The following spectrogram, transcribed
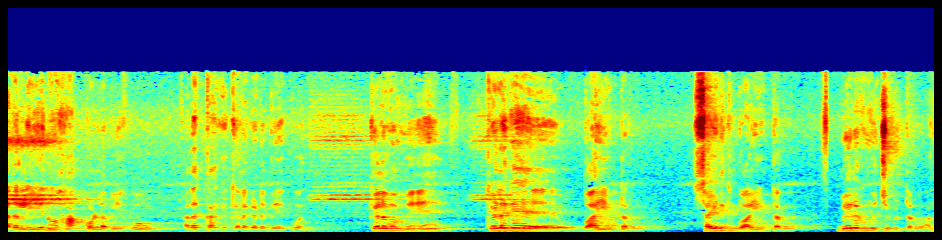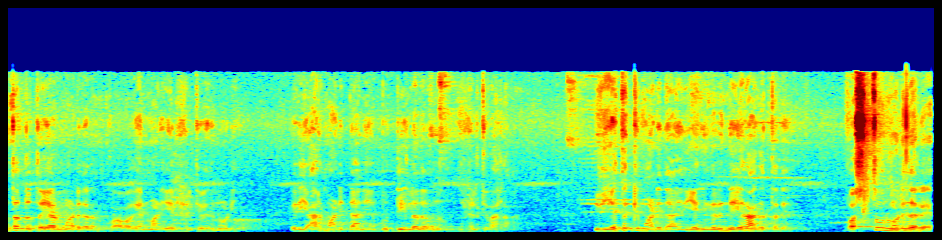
ಅದರಲ್ಲಿ ಏನೋ ಹಾಕ್ಕೊಳ್ಳಬೇಕು, ಅದಕ್ಕಾಗಿ ಕೆಳಗಡೆ ಬೇಕು ಅಂತ. ಕೆಲವೊಮ್ಮೆ ಕೆಳಗೆ ಬಾಯಿ ಇಟ್ಟರು, ಸೈಡ್ಗೆ ಬಾಯಿ ಇಟ್ಟರು ಮೇಲಕ್ಕೆ ಮುಚ್ಚಿಬಿಟ್ಟರು ಅಂಥದ್ದು ತಯಾರು ಮಾಡಿದ್ದಾರೆ ಅನ್ಕೋ. ಅವಾಗ ಏನು ಮಾಡಿ ಏನು ಹೇಳ್ತೀವಿ ನೋಡಿ. ಇದು ಯಾರು ಮಾಡಿದ್ದಾನೆ? ಬುದ್ಧಿ ಇಲ್ಲದವನು ಅಂತ ಹೇಳ್ತೀವಲ್ಲ? ಇದು ಏತಕ್ಕೆ ಮಾಡಿದ? ಇದು ಏನು ಇದರಿಂದ ಏನಾಗುತ್ತದೆ? ವಸ್ತು ನೋಡಿದರೆ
